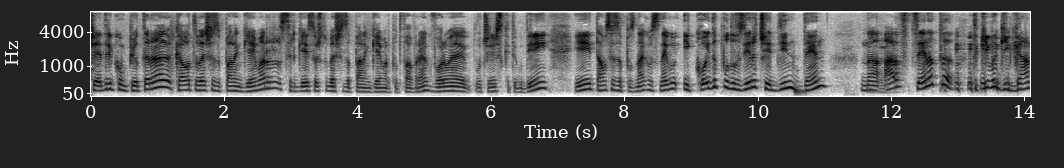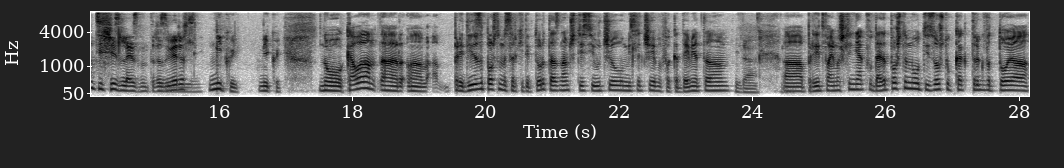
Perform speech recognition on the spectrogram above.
Четири компютъра. Калата беше запален геймър. Сергей също беше запален геймър по това време. Говориме ученическите години. И там се запознахме с него. И кой да подозира, че един ден на арт сцената такива гиганти ще излезнат, разбираш ли? Никой. Никой. Но, Кала, а, а, преди да започнем с архитектурата, аз знам, че ти си учил, мисля, че в академията. Да. А, преди това имаш ли някакво? Дай да почнем от изобщо как тръгва този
